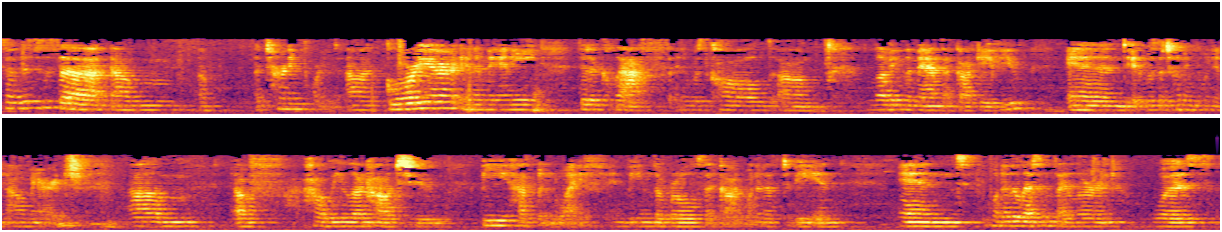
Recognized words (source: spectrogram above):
So this is a, um, a, a turning point. Uh, Gloria and Amani did a class, and it was called um, "Loving the Man That God Gave You," and it was a turning point in our marriage um, of how we learn how to be husband and wife and be in the roles that God wanted us to be in. And one of the lessons I learned was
